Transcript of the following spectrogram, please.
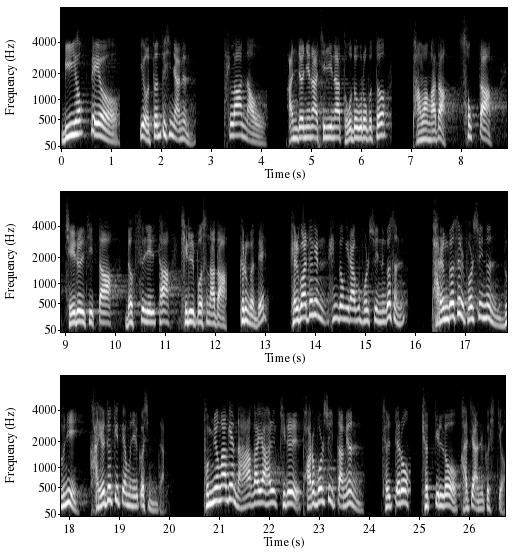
미혹되어 이 어떤 뜻이냐면 플라나우 안전이나 진리나 도덕으로부터 방황하다, 속다, 죄를 짓다, 넋을 잃다, 길을 벗어나다 그런 건데 결과적인 행동이라고 볼 수 있는 것은 바른 것을 볼 수 있는 눈이 가려졌기 때문일 것입니다. 분명하게 나아가야 할 길을 바로 볼 수 있다면 절대로 곁길로 가지 않을 것이죠.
